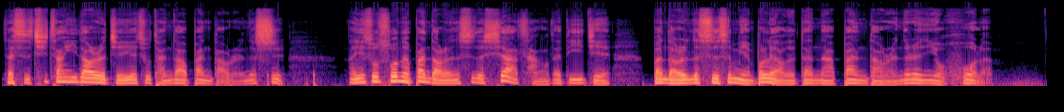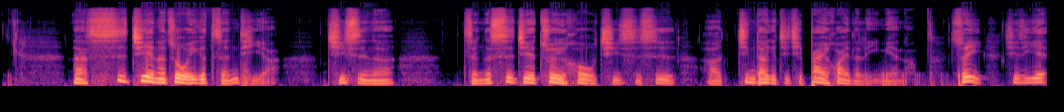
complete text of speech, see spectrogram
在十七章一到二节，耶稣谈到绊倒人的事。那耶稣说呢，绊倒人事的下场，在第一节，绊倒人的事是免不了的，但那绊倒人的人有祸了。那世界呢，作为一个整体啊，其实呢，整个世界最后其实是呃进到一个极其败坏的里面了。所以，其实耶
